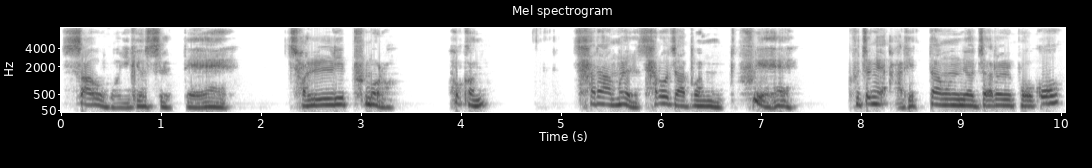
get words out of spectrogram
싸우고 이겼을 때 전리품으로 혹은 사람을 사로잡은 후에 그 중에 아리따운 여자를 보고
